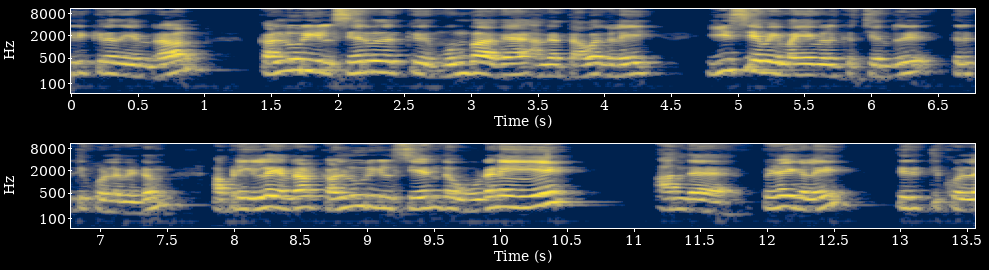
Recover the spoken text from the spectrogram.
இருக்கிறது என்றால் கல்லூரியில் சேர்வதற்கு முன்பாக அந்த தவறுகளை இ சேவை மையங்களுக்கு சென்று திருத்திக் கொள்ள வேண்டும். அப்படி இல்லை என்றால் கல்லூரியில் சேர்ந்த உடனேயே அந்த பிழைகளை திருத்திக் கொள்ள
